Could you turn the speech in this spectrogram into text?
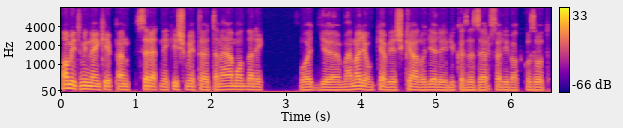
amit mindenképpen szeretnék ismételten elmondani, hogy már nagyon kevés kell, hogy elérjük az ezer feliratkozót.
